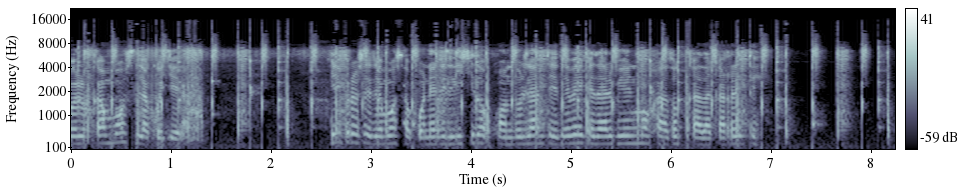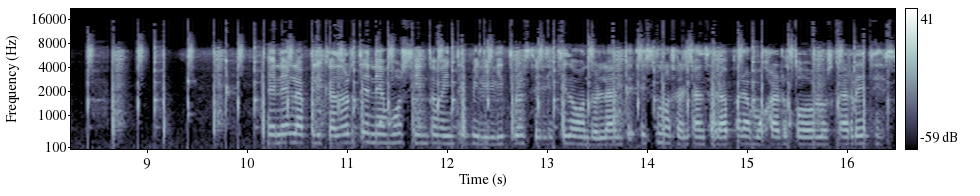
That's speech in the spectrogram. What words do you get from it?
Colocamos la collera y procedemos a poner el líquido ondulante. Debe quedar bien mojado cada carrete. En el aplicador tenemos 120 mililitros de líquido ondulante. Esto nos alcanzará para mojar todos los carretes.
